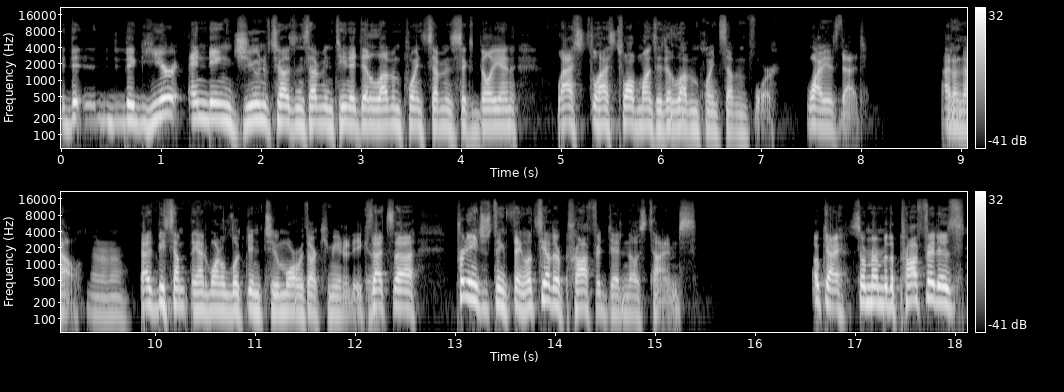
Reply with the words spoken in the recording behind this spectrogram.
the, the year ending June of 2017, they did 11.76 billion. Last last 12 months, they did 11.74. Why is that? I don't know. I don't know. That'd be something I'd want to look into more with our community because that's a pretty interesting thing. Let's see how their profit did in those times. Okay, so remember the profit is,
